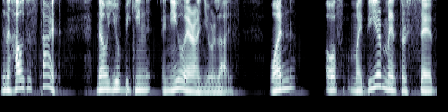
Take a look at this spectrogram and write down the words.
And how to start. Now you begin a new era in your life. One of my dear mentors said,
